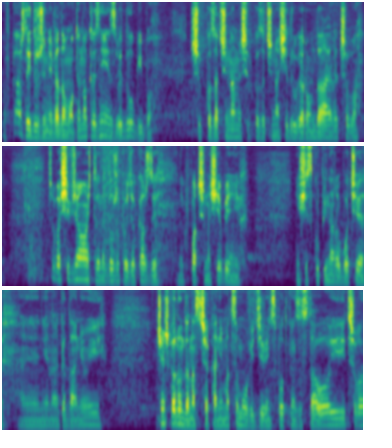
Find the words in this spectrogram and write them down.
No w każdej drużynie, wiadomo, ten okres nie jest zbyt długi, bo szybko zaczynamy, szybko zaczyna się druga runda, ale trzeba, trzeba się wziąć. Trener dobrze powiedział, każdy niech popatrzy na siebie, niech, niech się skupi na robocie, e, nie na gadaniu i ciężka runda nas czeka, nie ma co mówić. 9 spotkań zostało i trzeba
